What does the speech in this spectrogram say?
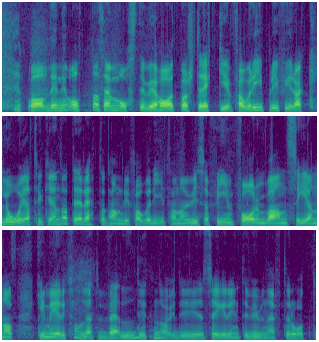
och avdelning 8 sen måste vi ha ett par streck i. Favorit blir fyra Klå. Jag tycker ändå att det är rätt att han blir favorit. Han har visat fin form, vann senast. Kim Eriksson lät väldigt nöjd i segerintervjun efteråt.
